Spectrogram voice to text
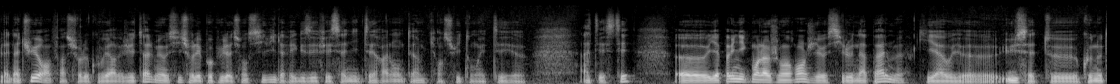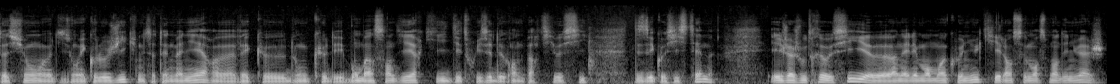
la nature, enfin sur le couvert végétal, mais aussi sur les populations civiles, avec des effets sanitaires à long terme qui ensuite ont été attestés. Il n'y a pas uniquement l'agent orange, il y a aussi le napalm, qui a eu cette connotation, disons, écologique d'une certaine manière, avec donc des bombes incendiaires qui détruisaient de grandes parties aussi des écosystèmes. Et j'ajouterais aussi un élément moins connu qui est l'ensemencement des nuages.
